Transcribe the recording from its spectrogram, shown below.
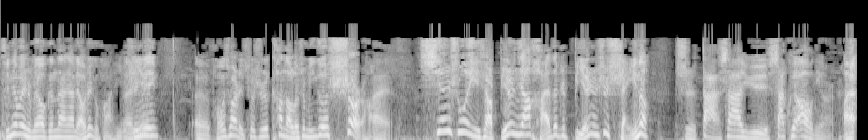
今天为什么要跟大家聊这个话题？是因为，呃，朋友圈里确实看到了这么一个事儿哈。哎，先说一下别人家孩子，这别人是谁呢？是大鲨鱼沙奎奥尼尔。哎，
